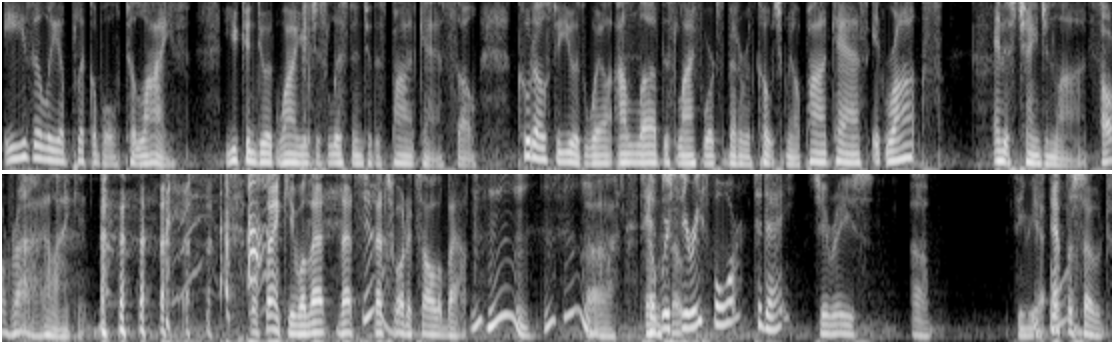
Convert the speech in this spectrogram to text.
easily applicable to life. You can do it while you're just listening to this podcast. So kudos to you as well. I love this Life Works Better with Coach Mel podcast. It rocks and it's changing lives. all right. I like it. Well, thank you. Well, that that's that's what it's all about. Mm-hmm. Uh, Mm-hmm. So we're series four today. series uh, Series yeah, episode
